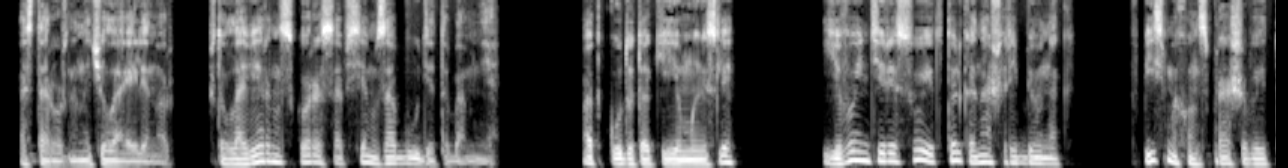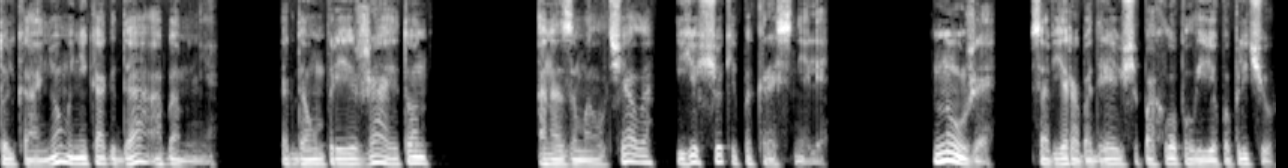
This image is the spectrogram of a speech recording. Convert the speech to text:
— осторожно начала Эленор, «что Лаверн скоро совсем забудет обо мне». «Откуда такие мысли?» «Его интересует только наш ребенок. В письмах он спрашивает только о нем и никогда обо мне. Когда он приезжает, он...» Она замолчала, ее щеки покраснели. «Ну же!» — Савьер ободряюще похлопал ее по плечу.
